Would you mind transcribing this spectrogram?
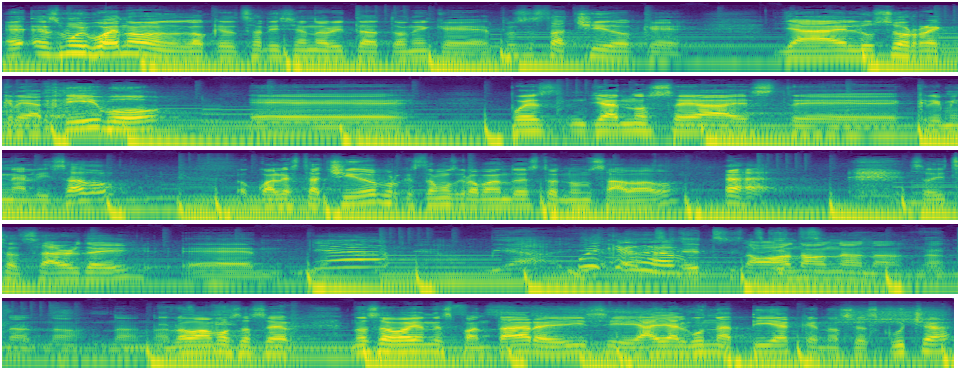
Es es muy bueno lo que está diciendo ahorita Tony, que pues está chido que ya el uso recreativo eh, pues ya no sea este criminalizado, lo cual está chido porque estamos grabando esto en un sábado. so it's a Saturday and yeah, Yeah, we can it's- have it's- No, it's- no, no, no, no, no, no, no, no, no vamos a hacer. No se vayan a espantar ahí si hay alguna tía que nos escucha.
